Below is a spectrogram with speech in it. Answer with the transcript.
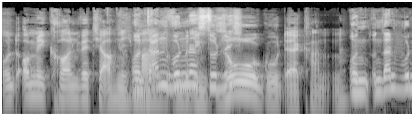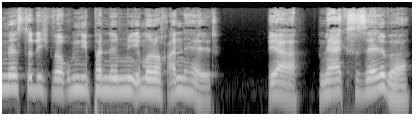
Und Omikron wird ja auch nicht Und mal dann wunderst du dich- so gut erkannt. Ne? Und, und dann wunderst du dich, warum die Pandemie immer noch anhält. Ja, merkst du selber.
